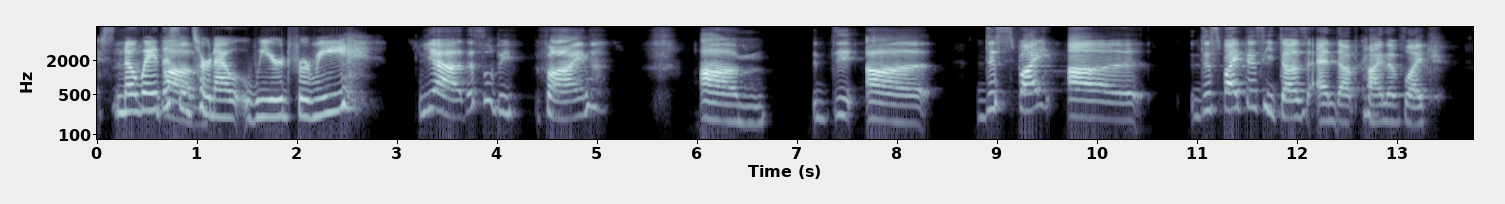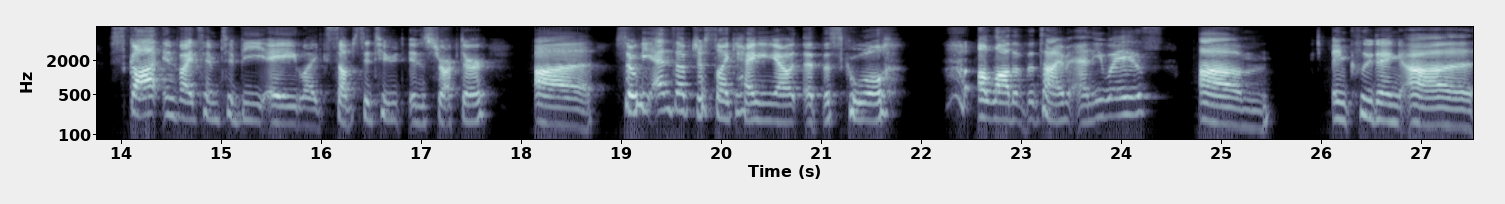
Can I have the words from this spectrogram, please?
There's no way this will Um, turn out weird for me. Yeah, this will be fine. Um d- uh despite uh despite this he does end up kind of like Scott invites him to be a like substitute instructor. Uh so he ends up just like hanging out at the school a lot of the time anyways. Um including uh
